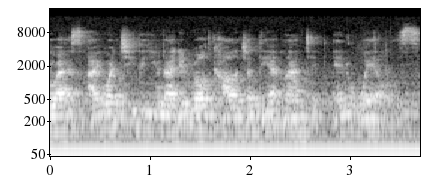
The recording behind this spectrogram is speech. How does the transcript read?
US. I went to the United World College at the Atlantic in Wales.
